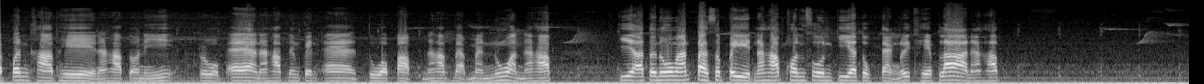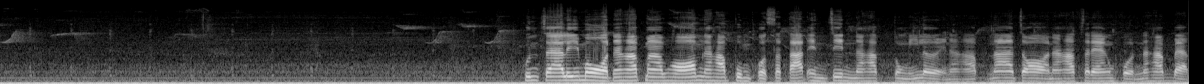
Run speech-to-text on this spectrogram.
Apple CarPlay นะครับ ตัวนี้ระบบแอร์นะครับ ยังเป็นแอร์ตัวปรับนะครับ แบบแมนนวลนะครับ เกียร์อัตโนมัติ 8 สปีดนะครับ คอนโซลเกียร์ตกแต่งด้วยเคปล่านะครับ กุญแจรีโมทนะครับ มาพร้อมนะครับ ปุ่มกด Start Engine นะครับ ตรงนี้เลยนะครับ หน้าจอนะครับ แสดงผลนะครับแบบ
